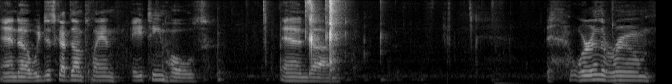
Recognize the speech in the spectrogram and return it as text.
And uh, we just got done playing 18 holes. And um, we're in the room.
